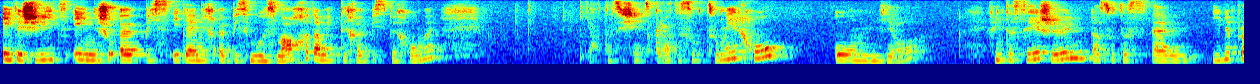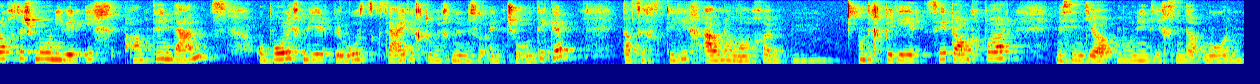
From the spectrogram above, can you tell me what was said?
in der Schweiz innen schon etwas, in dem ich etwas muss machen muss, damit ich etwas bekomme? Ja, das ist jetzt gerade so zu mir gekommen. Und ja, ich finde das sehr schön, dass du das ähm, reingebracht hast, Moni, weil ich habe Tendenz, obwohl ich mir bewusst gesagt habe, ich tue mich nicht mehr so entschuldigen, dass ich es gleich auch noch mache. Mhm. Und ich bin dir sehr dankbar. Wir sind ja, Moni und ich sind ab morgen,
